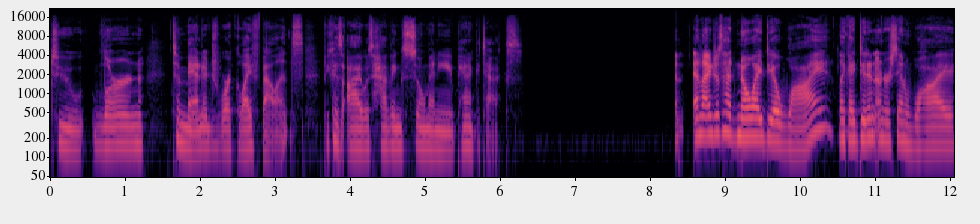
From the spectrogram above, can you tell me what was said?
to learn to manage work life balance because I was having so many panic attacks. And, and I just had no idea why. Like, I didn't understand why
